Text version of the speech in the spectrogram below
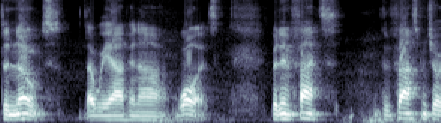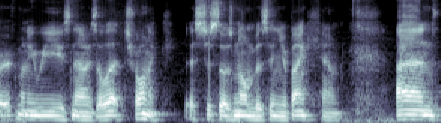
the notes that we have in our wallets. But in fact, the vast majority of money we use now is electronic. It's just those numbers in your bank account. And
